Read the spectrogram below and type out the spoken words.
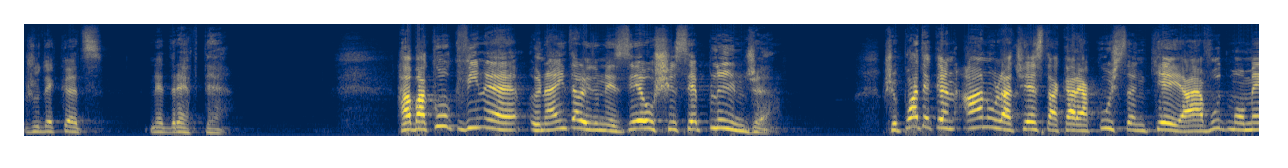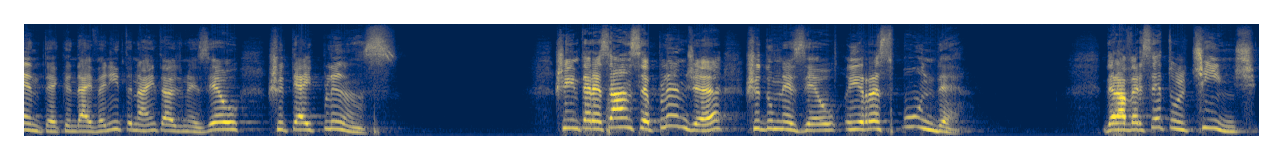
judecăți nedrepte. Habacuc vine înaintea lui Dumnezeu și se plânge. Și poate că în anul acesta care acuși să încheie, ai avut momente când ai venit înaintea lui Dumnezeu și te-ai plâns. Și interesant, se plânge și Dumnezeu îi răspunde. De la versetul 5,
